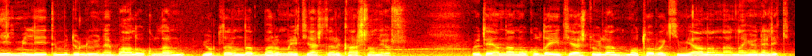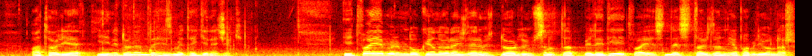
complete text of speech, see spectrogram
İl Milli Eğitim Müdürlüğü'ne bağlı okulların yurtlarında barınma ihtiyaçları karşılanıyor. Öte yandan okulda ihtiyaç duyulan motor ve kimya alanlarına yönelik atölye yeni dönemde hizmete girecek. İtfaiye bölümünde okuyan öğrencilerimiz 4. sınıfta belediye itfaiyesinde stajlarını yapabiliyorlar.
